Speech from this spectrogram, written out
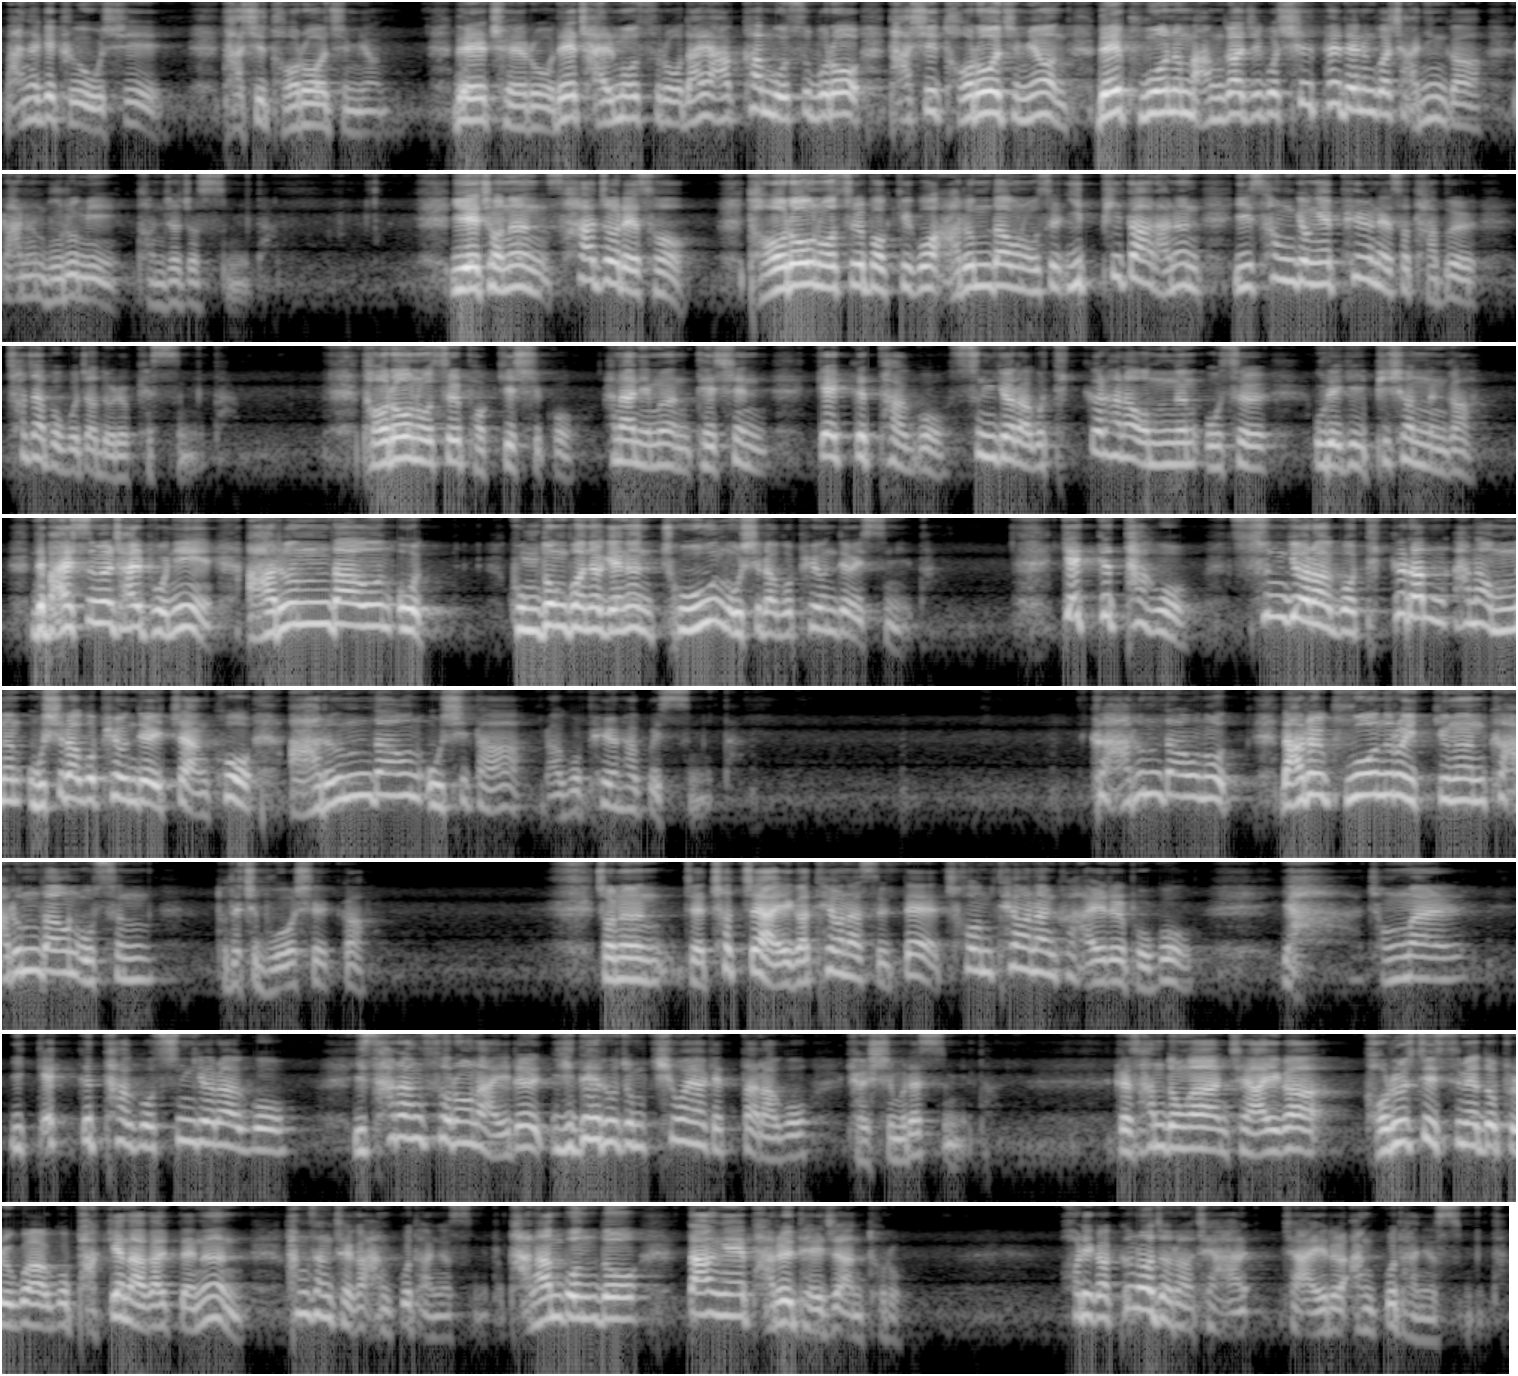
만약에 그 옷이 다시 더러워지면 내 죄로, 내 잘못으로, 나의 악한 모습으로 다시 더러워지면 내 구원은 망가지고 실패되는 것이 아닌가라는 물음이 던져졌습니다. 이에 저는 4절에서 더러운 옷을 벗기고 아름다운 옷을 입히다라는 이 성경의 표현에서 답을 찾아보고자 노력했습니다. 더러운 옷을 벗기시고 하나님은 대신 깨끗하고 순결하고 티끌 하나 없는 옷을 우리에게 입히셨는가? 근데 말씀을 잘 보니 아름다운 옷 공동 번역에는 좋은 옷이라고 표현되어 있습니다. 깨끗하고 순결하고 티끌함 하나 없는 옷이라고 표현되어 있지 않고 아름다운 옷이다라고 표현하고 있습니다. 그 아름다운 옷, 나를 구원으로 이끄는 그 아름다운 옷은 도대체 무엇일까? 저는 제 첫째 아이가 태어났을 때 처음 태어난 그 아이를 보고 야 정말 이 깨끗하고 순결하고 이 사랑스러운 아이를 이대로 좀 키워야겠다라고 결심을 했습니다. 그래서 한동안 제 아이가 걸을 수 있음에도 불구하고 밖에 나갈 때는 항상 제가 안고 다녔습니다. 단 한 번도 땅에 발을 대지 않도록 허리가 끊어져라 제, 아, 제 아이를 안고 다녔습니다.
